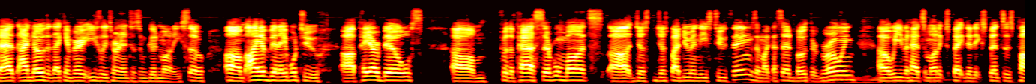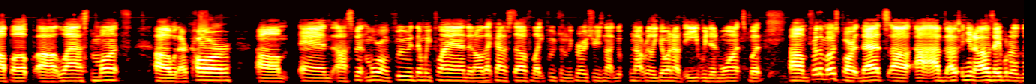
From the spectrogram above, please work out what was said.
that I know that that can very easily turn into some good money. So um, I have been able to pay our bills um, for the past several months uh, just just by doing these two things. And like I said, both are growing. Uh, we even had some unexpected expenses pop up uh, last month uh, with our car. Um, and uh, spent more on food than we planned and all that kind of stuff, like food from the groceries, not not really going out to eat. We did once, but um, for the most part, that's uh, I, I, you know I was able to,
